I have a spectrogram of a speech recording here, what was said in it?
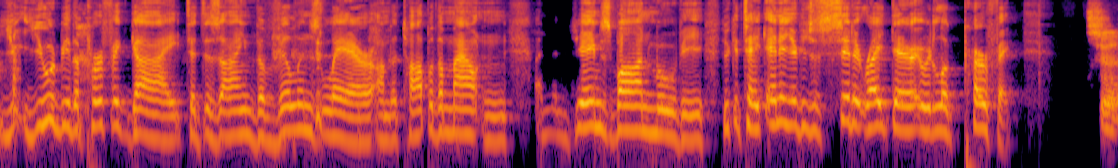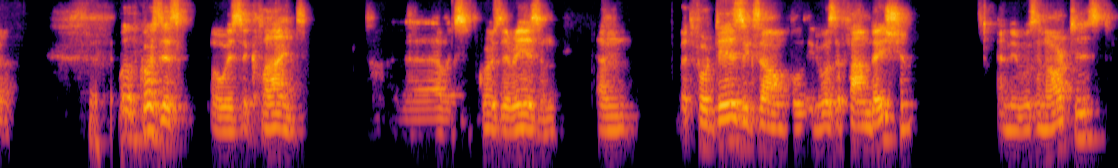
you you would be the perfect guy to design the villain's lair on the top of the mountain in the James Bond movie. You could take any, you could just sit it right there. It would look perfect. Sure. Well, of course, there's always a client, uh, Alex. Of course, there is, and and but for this example, it was a foundation, and it was an artist.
